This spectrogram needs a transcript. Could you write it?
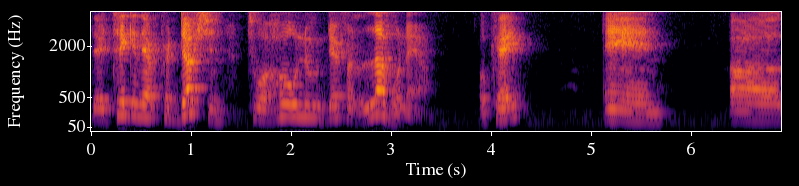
they're taking their production to a whole new different level now. Okay? And uh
